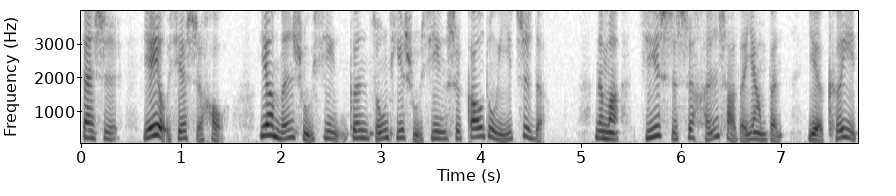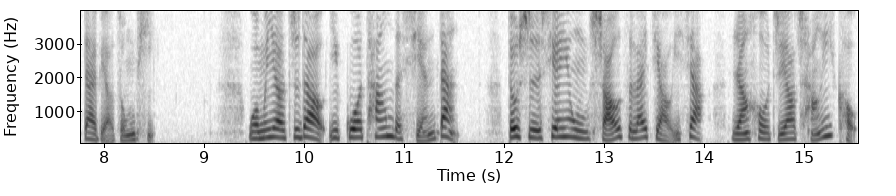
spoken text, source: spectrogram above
但是也有些时候，样本属性跟总体属性是高度一致的。那么，即使是很少的样本，也可以代表总体。我们要知道，一锅汤的咸淡都是先用勺子来搅一下，然后只要尝一口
